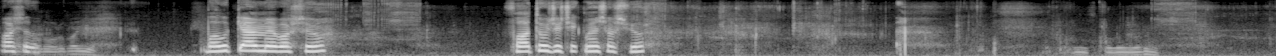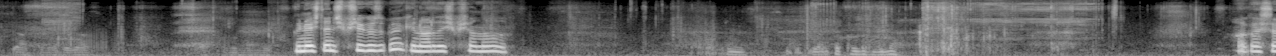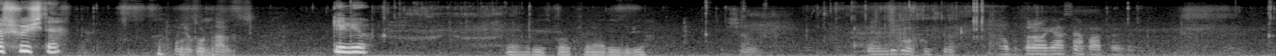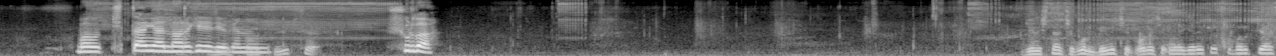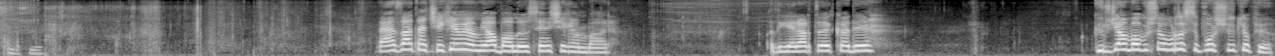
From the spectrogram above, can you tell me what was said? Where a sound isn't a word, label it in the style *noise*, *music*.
Başladım. Balık gelmeye başlıyor. Fatih Hoca çekmeye çalışıyor. Güneşten hiçbir şey gözükmüyor ki. Nerede hiçbir şey anlamadım. Arkadaşlar şu işte. Bence Reis balık fena değil gibi. İnşallah. Benim bir korkum sıra. Ha, bu tarafa gelsene Fatih Hoca. Balık cidden geldi hareket ediyor kendini. Balık büyükse Şurada. genişten çek oğlum beni çek. Oraya çekmene gerek yok ki balık gelsin bir şey. Ben zaten çekemiyorum ya balığı. Seni çeken bari. Hadi gel artık hadi. Gürcan babuş da burada sporçuluk yapıyor.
